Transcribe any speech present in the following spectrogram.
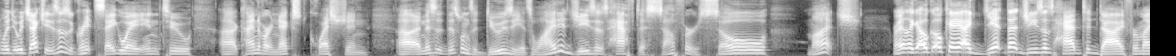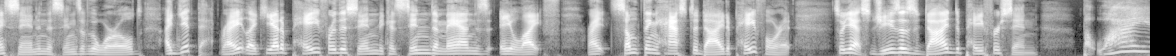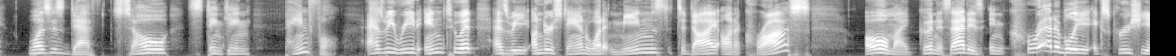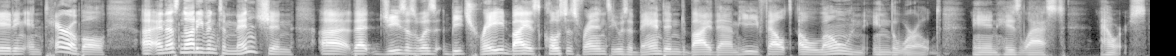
Which, which actually, this is a great segue into uh, kind of our next question, uh, and this is this one's a doozy. It's why did Jesus have to suffer so much? Right? Like, okay, I get that Jesus had to die for my sin and the sins of the world. I get that, right? Like, he had to pay for the sin because sin demands a life, right? Something has to die to pay for it. So, yes, Jesus died to pay for sin, but why was his death so stinking painful? As we read into it, as we understand what it means to die on a cross, oh my goodness, that is incredibly excruciating and terrible. Uh, and that's not even to mention uh, that Jesus was betrayed by his closest friends. He was abandoned by them. He felt alone in the world in his last hours.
